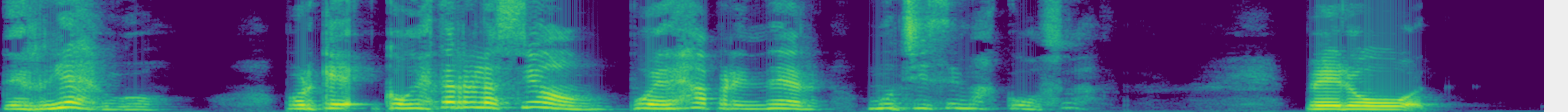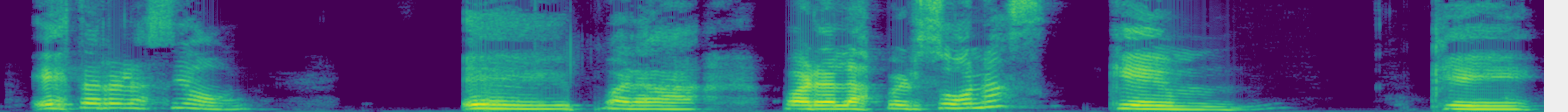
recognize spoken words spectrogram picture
de riesgo. Porque con esta relación puedes aprender muchísimas cosas. Pero esta relación, eh, para, para las personas que, mm, que,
